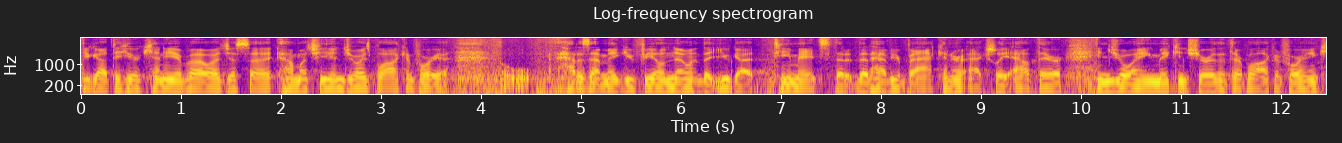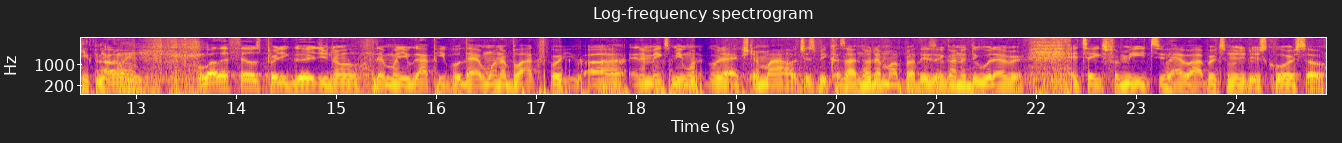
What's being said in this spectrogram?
you got to hear Kenny Yeboah just say how much he enjoys blocking for you. How does that make you feel knowing that you got teammates that, that have your back and are actually out there enjoying making sure that they're blocking for you and keeping it clean? Um, well, it feels pretty good, you know, that when you got people that want to block for you, uh, and it makes me want to go the extra mile just because I know that my brothers are going to do whatever it takes for me to have an opportunity to score. So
